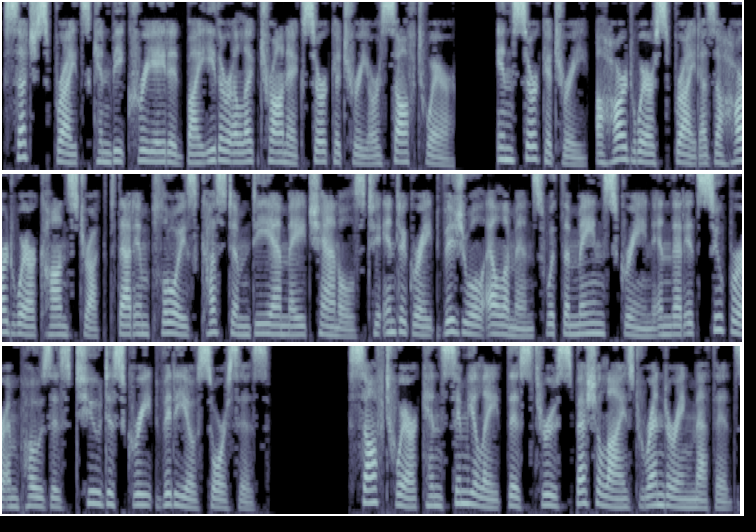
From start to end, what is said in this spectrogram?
Such sprites can be created by either electronic circuitry or software. In circuitry, a hardware sprite is a hardware construct that employs custom DMA channels to integrate visual elements with the main screen in that it superimposes two discrete video sources. Software can simulate this through specialized rendering methods.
